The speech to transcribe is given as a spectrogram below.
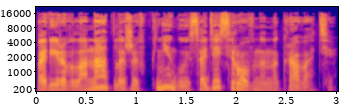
парировала она, отложив книгу и садясь ровно на кровати.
